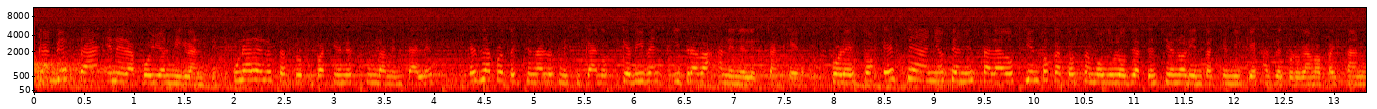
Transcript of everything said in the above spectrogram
El cambio está en el apoyo al migrante. Una de nuestras preocupaciones fundamentales es la protección a los mexicanos que viven y trabajan en el extranjero. Por eso, este año se han instalado 114 módulos de atención, orientación y quejas del programa Paisano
